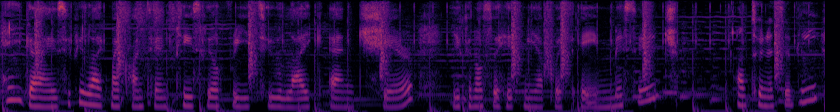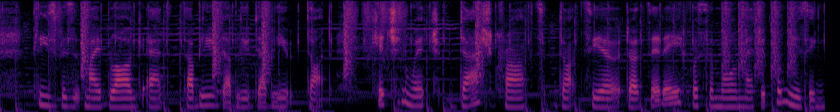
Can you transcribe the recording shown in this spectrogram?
Hey guys, if you like my content, please feel free to like and share. You can also hit me up with a message. Alternatively, please visit my blog at www.kitchenwitch-crafts.co.za for some more magical musings.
